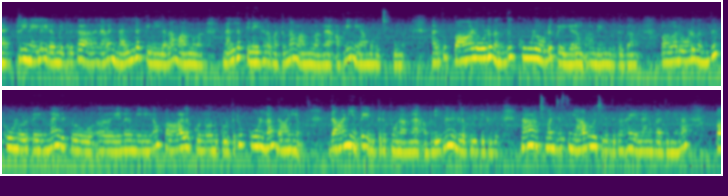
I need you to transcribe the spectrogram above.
நற்றிணையில் இடம்பெற்றிருக்கு. அதனால் நல்ல திணையில தான் வாங்குவாங்க. நல்ல திணைகளை மட்டும்தான் வாங்குவாங்க அப்படின்னு ஞாபகம் வச்சுக்கோங்க அடுத்து பாலோடு வந்து கூழோடு பெயரும் அப்படின்னு கொடுத்துருக்காங்க. பாலோடு வந்து கூழோடு பெயரும்னா இதுக்கு என்ன மீனிங்னா பாலை கொண்டு வந்து கொடுத்துட்டு கூழ்னா தானியம். தானியத்தை எடுத்துகிட்டு போனாங்க அப்படின்னு இதில் குறிப்பிட்டிருக்கு. நான் சும்மா ஜஸ்ட் ஞாபகம் வச்சுக்கிறதுக்காக என்னன்னு பார்த்தீங்கன்னா பா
